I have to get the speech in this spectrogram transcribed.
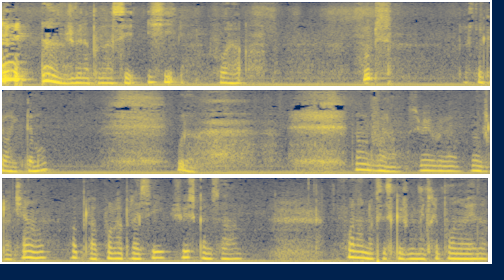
Je vais la placer ici. Voilà. Oups. Place-toi correctement. Donc voilà, je vais donc je la tiens, hein. hop là, pour la placer juste comme ça. Voilà, donc c'est ce que je me mettrai pour Noël.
